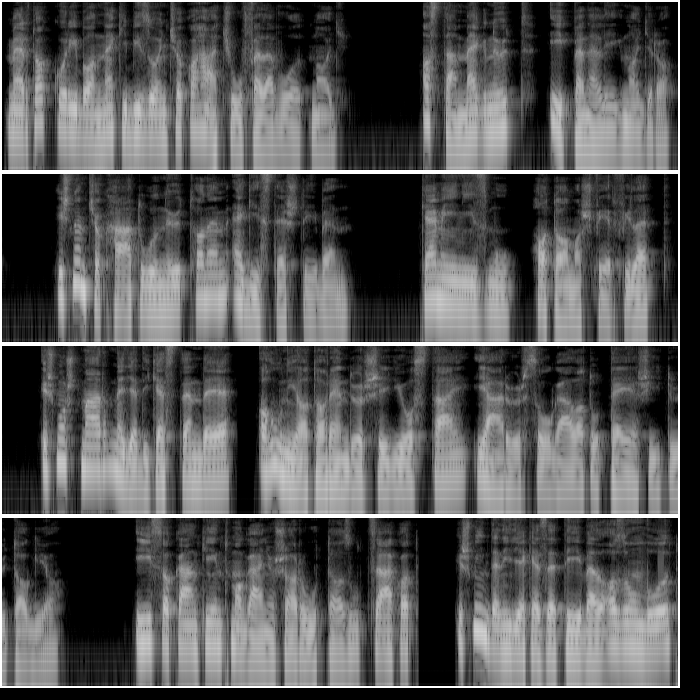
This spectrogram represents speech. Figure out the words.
Mert akkoriban neki bizony csak a hátsó fele volt nagy. Aztán megnőtt, éppen elég nagyra. És nem csak hátul nőtt, hanem egész testében. Kemény izmú, hatalmas férfi lett, és most már negyedik esztendeje a Huniata rendőrségi osztály járőrszolgálatot teljesítő tagja. Éjszakánként magányosan rótta az utcákat, és minden igyekezetével azon volt,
